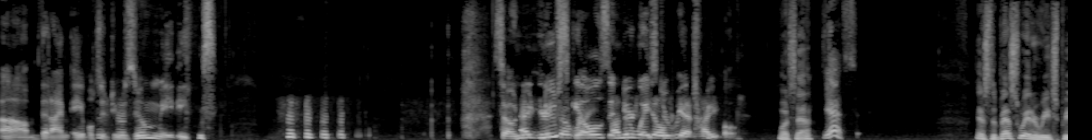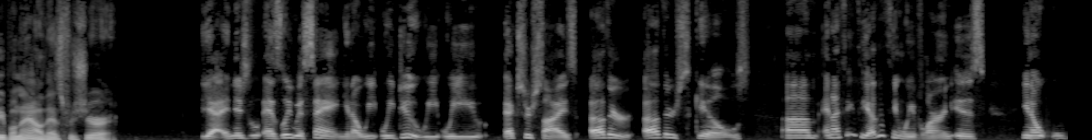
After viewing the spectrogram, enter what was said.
um, that I'm able to do Zoom meetings. so new, new so right. skills and Other new ways to skills get reach heightened. people. What's that? Yes. It's the best way to reach people now, that's for sure. Yeah, and as, as Lee was saying, you know, we, we do we we exercise other other skills, um, and I think the other thing we've learned is, you know,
